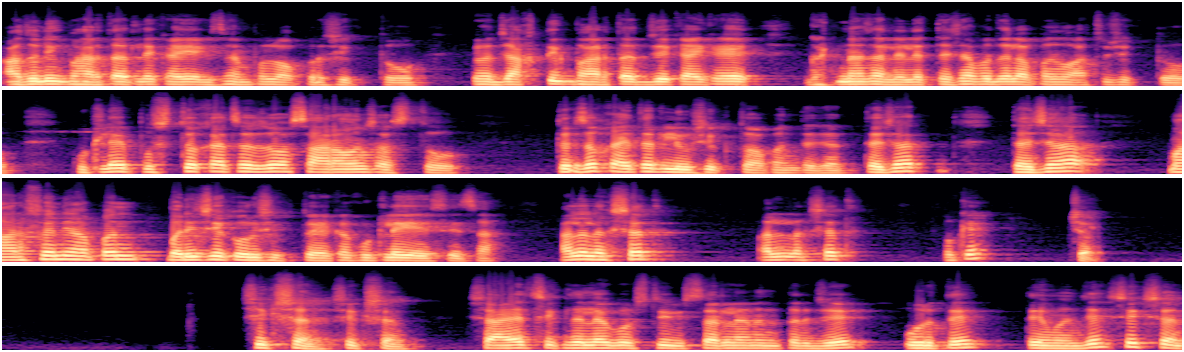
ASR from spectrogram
आधुनिक भारतातले काही एक्झाम्पल वापरू शकतो किंवा जागतिक भारतात जे काही काही घटना झालेल्या आहेत त्याच्याबद्दल आपण वाचू शकतो. कुठल्याही पुस्तकाचा जो सारांश असतो त्याचं काहीतरी लिहू शकतो आपण त्याच्यात. त्याच्यात त्याच्या मार्फेने आपण परिचय करू शकतो एका कुठल्याही एसेचा आलं लक्षात? आलं लक्षात? ओके? चल. शिक्षण शिक्षण. शाळेत शिकलेल्या गोष्टी विसरल्यानंतर जे उरते ते म्हणजे शिक्षण.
